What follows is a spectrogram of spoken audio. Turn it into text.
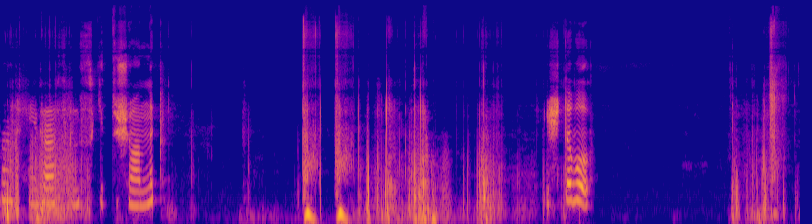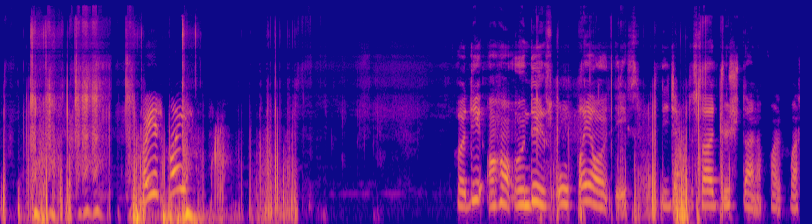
Heh, internet sıkıntısı gitti şu anlık. İşte bu. Hayır, hayır. Hadi, aha öndeyiz. Oh, bayağı öndeyiz. Diyeceğim de sadece 3 tane fark var.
